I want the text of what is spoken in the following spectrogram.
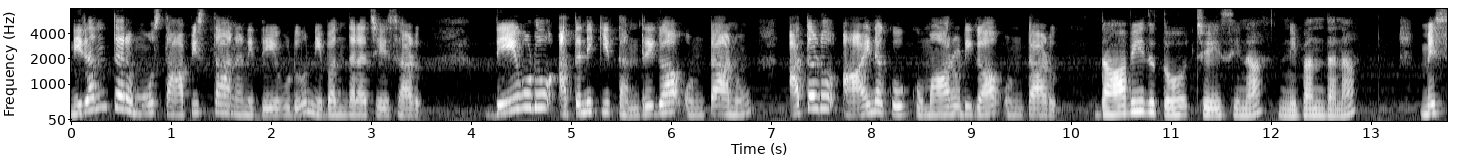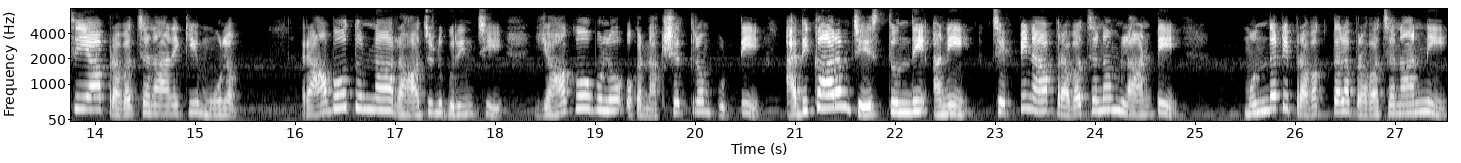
నిరంతరము స్థాపిస్తానని దేవుడు నిబంధన చేశాడు. దేవుడు అతనికి తండ్రిగా ఉంటాను అతడు ఆయనకు కుమారుడిగా ఉంటాడు. దావీదుతో చేసిన నిబంధన మెస్సియా ప్రవచనానికి మూలం. రాబోతున్న రాజును గురించి యాకోబులో ఒక నక్షత్రం పుట్టి అధికారం చేస్తుంది అని చెప్పిన ప్రవచనం లాంటి ముందటి ప్రవక్తల ప్రవచనాన్ని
